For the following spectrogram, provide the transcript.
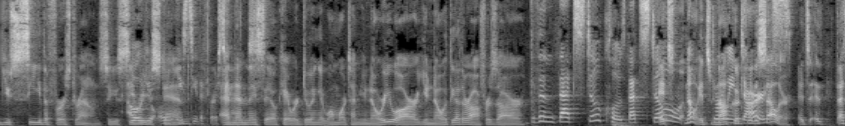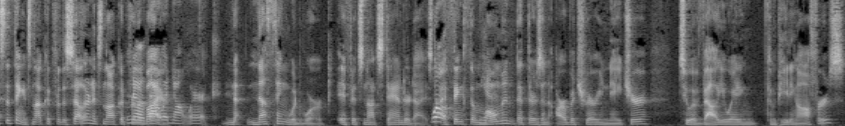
you see the first round, so you see Oh, where you, you stand. only see the first and then they say, okay, we're doing it one more time. You know where you are. You know what the other offers are. but then that's still closed. That's still It's no, it's not good for the seller. It's it, that's the thing. It's not good for the seller, and it's not good for No, the buyer. that would not work. N- nothing would work if it's not standardized. Well, I think the yeah. moment that there's an arbitrary nature to evaluating competing offers,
